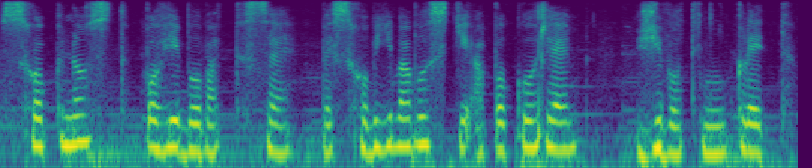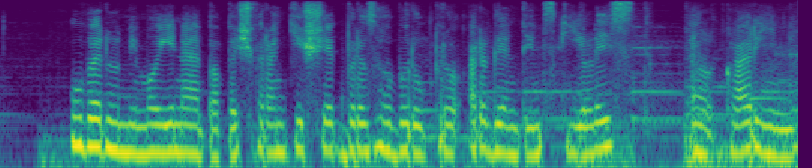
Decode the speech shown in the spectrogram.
Schopnost pohybovat se ve schovývavosti a pokoře, životní klid. Uvedl mimo jiné papež František v rozhovoru pro argentinský list El Clarín.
